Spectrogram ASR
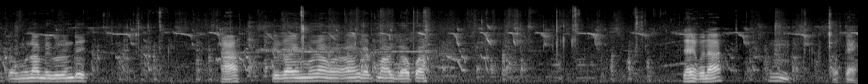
Ikaw muna, may gulong din. Ha? Tirahin mo na hanggat maaga pa. Dahil ko na? Hmm. Okay.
